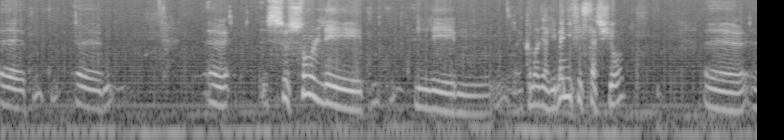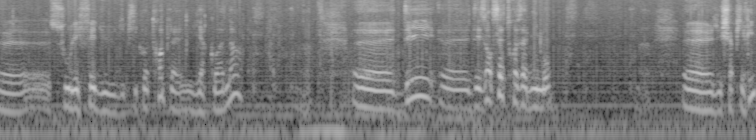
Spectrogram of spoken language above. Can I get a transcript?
Euh, euh, euh, ce sont les, comment dire, les manifestations sous l'effet du, psychotrope, la yakoana, des, des ancêtres animaux, les chapiris,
